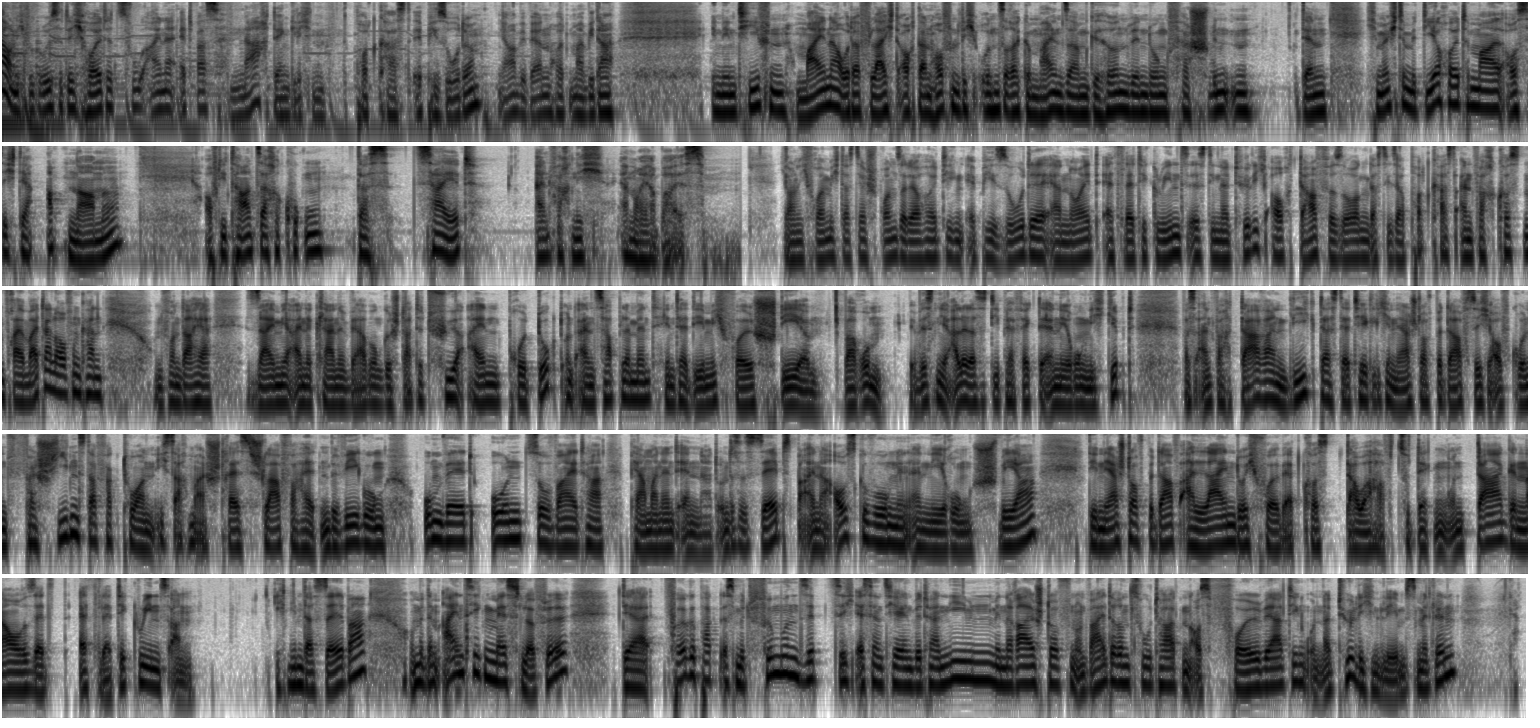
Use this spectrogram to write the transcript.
Ja, und ich begrüße dich heute zu einer etwas nachdenklichen Podcast-Episode. Ja, wir werden heute mal wieder in den Tiefen meiner oder vielleicht auch dann hoffentlich unserer gemeinsamen Gehirnwindung verschwinden. Denn ich möchte mit dir heute mal aus Sicht der Abnahme auf die Tatsache gucken, dass Zeit einfach nicht erneuerbar ist. Ja, und ich freue mich, dass der Sponsor der heutigen Episode erneut Athletic Greens ist, die natürlich auch dafür sorgen, dass dieser Podcast einfach kostenfrei weiterlaufen kann. Und von daher sei mir eine kleine Werbung gestattet für ein Produkt und ein Supplement, hinter dem ich voll stehe. Warum? Wir wissen ja alle, dass es die perfekte Ernährung nicht gibt, was einfach daran liegt, dass der tägliche Nährstoffbedarf sich aufgrund verschiedenster Faktoren, ich sag mal Stress, Schlafverhalten, Bewegung, Umwelt und so weiter permanent ändert. Und es ist selbst bei einer ausgewogenen Ernährung schwer, den Nährstoffbedarf allein durch Vollwertkost dauerhaft zu decken. Und da genau setzt Athletic Greens an. Ich nehme das selber und mit einem einzigen Messlöffel der vollgepackt ist mit 75 essentiellen Vitaminen, Mineralstoffen und weiteren Zutaten aus vollwertigen und natürlichen Lebensmitteln.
